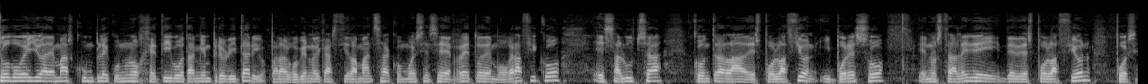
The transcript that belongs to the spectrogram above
Todo ello además cumple con un objetivo también prioritario para el Gobierno de Castilla-La Mancha, como es ese reto demográfico, esa lucha contra la despoblación. Y por eso en nuestra ley de, despoblación pues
